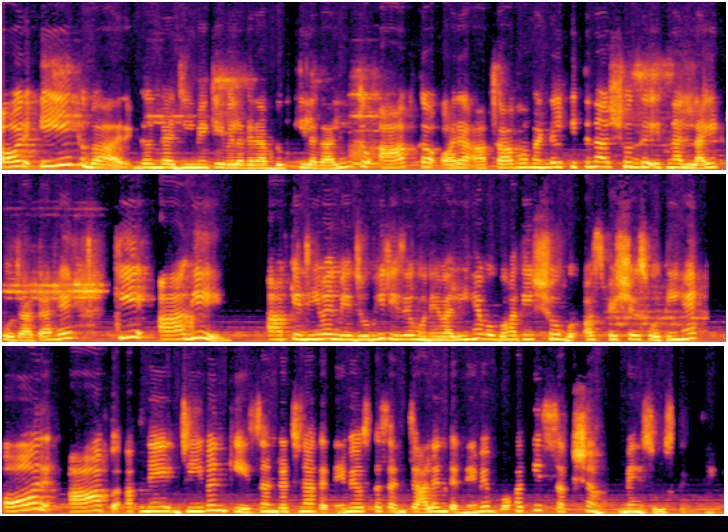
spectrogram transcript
और एक बार गंगा जी में केवल अगर आप डुबकी लगा लें तो आपका और आपका आभा मंडल इतना शुद्ध, इतना लाइट हो जाता है कि आगे आपके जीवन में जो भी चीज़ें होने वाली हैं, वो बहुत ही शुभ ऑस्पिशियस होती हैं। और आप अपने जीवन की संरचना करने में, उसका संचालन करने में बहुत ही सक्षम महसूस करते हैं।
